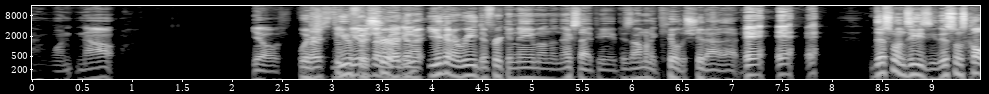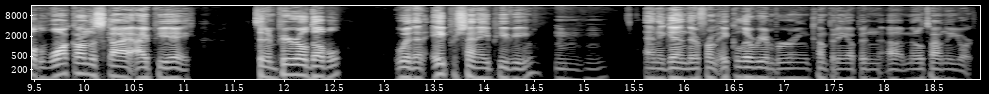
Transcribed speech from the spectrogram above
I want now. Yo, Which first two you for beers sure are already. gonna you're gonna read the freaking name on the next IPA because I'm gonna kill the shit out of that name. this one's easy. This one's called Walk on the Sky IPA. It's an imperial double with an eight percent ABV, and again, they're from Equilibrium Brewing Company up in uh, Middletown, New York.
